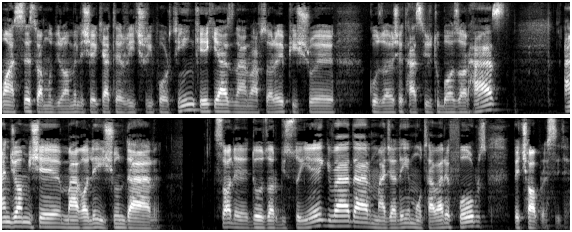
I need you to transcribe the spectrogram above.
مؤسس و مدیرعامل شرکت Reach Reporting که یکی از نرم افزارهای پیشرو گزارش تصویر تو بازار هست. انجام میشه مقاله ایشون در سال 2021 و در مجله معتبر فوربس به چاپ رسیده.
